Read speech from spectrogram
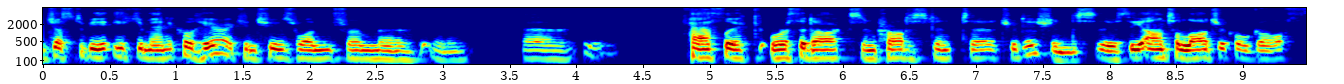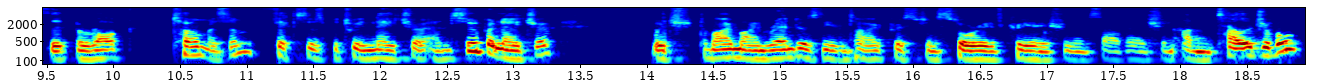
just to be ecumenical here, I can choose one from uh, you know, uh, Catholic, Orthodox, and Protestant uh, traditions. There's the ontological gulf that Baroque Thomism fixes between nature and supernature, which to my mind renders the entire Christian story of creation and salvation unintelligible.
